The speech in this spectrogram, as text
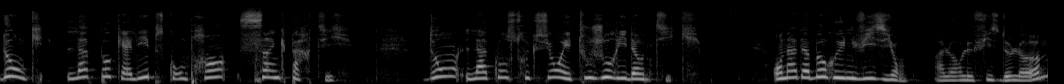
Donc, l'Apocalypse comprend cinq parties, dont la construction est toujours identique. On a d'abord une vision, alors le Fils de l'homme,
